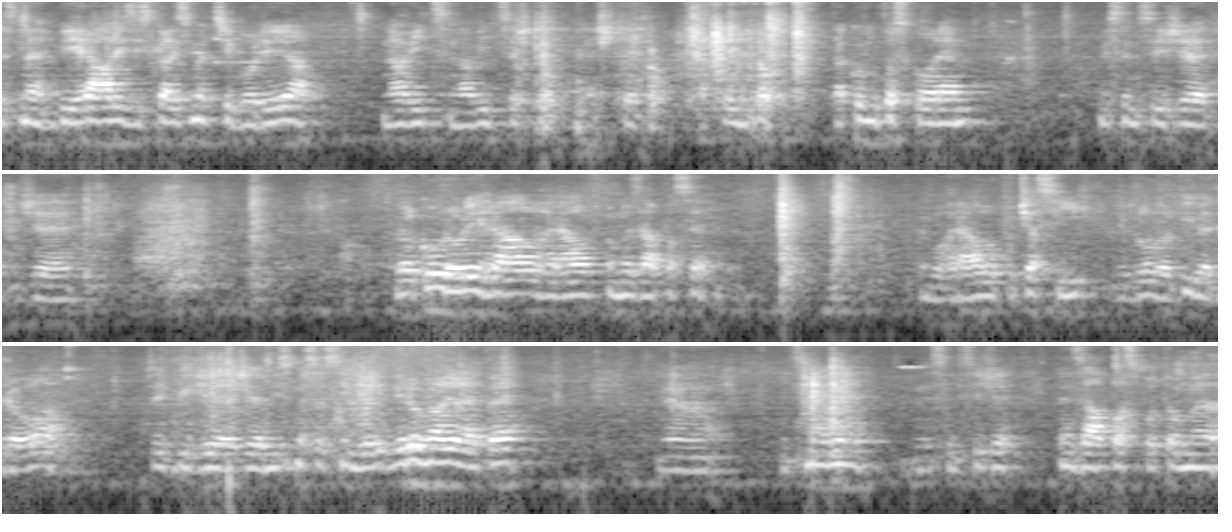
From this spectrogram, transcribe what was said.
že jsme vyhráli, získali jsme tři body a navíc, navíc ještě, ještě takovýmto, takovýmto skórem. Myslím si, že, že velkou roli hrál, hrál v tomhle zápase, nebo hrálo počasí, kdy bylo velký vedro a řekl bych, že, že my jsme se s ním vyrovnali lépe. Nicméně myslím si, že ten zápas potom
